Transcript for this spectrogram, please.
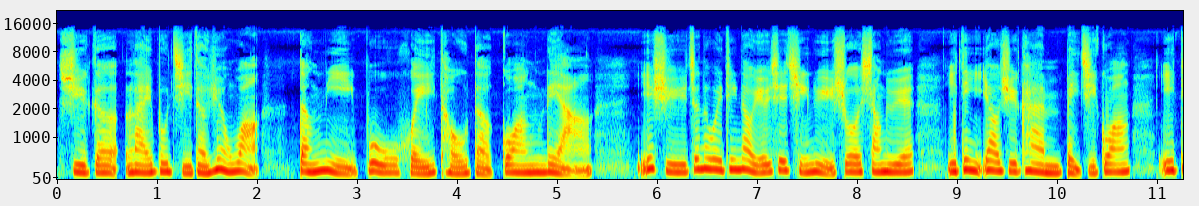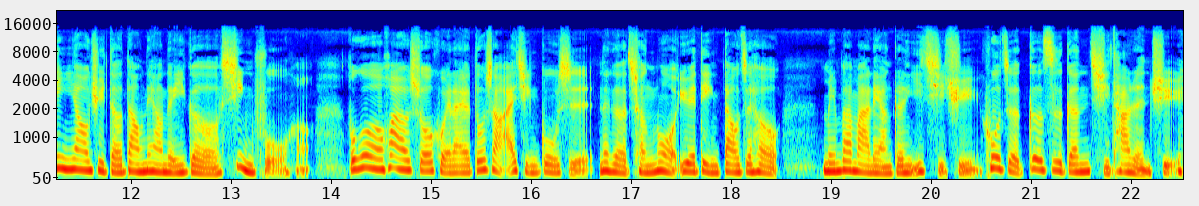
许个来不及的愿望，等你不回头的光亮。”也许真的会听到有一些情侣说相约一定要去看北极光，一定要去得到那样的一个幸福哈。不过话又说回来，多少爱情故事那个承诺约定到最后没办法两个人一起去，或者各自跟其他人去。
